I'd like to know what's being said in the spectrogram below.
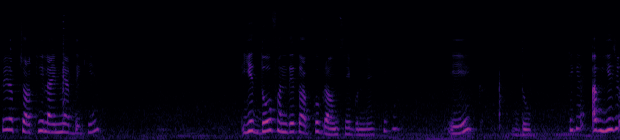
फिर अब चौथी लाइन में आप देखिए, ये दो फंदे तो आपको ब्राउन से ही बुनने हैं, ठीक है? एक, दो, ठीक है? अब ये जो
